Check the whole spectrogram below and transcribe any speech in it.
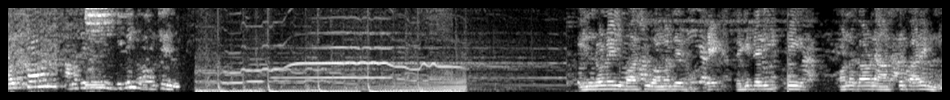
আইকন আমাদের জন্য লিভিং লেজেন্ড ইন্দ্রনীল বাসু আমাদের এক্স সেক্রেটারি কোনো কারণে আসতে পারেননি।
